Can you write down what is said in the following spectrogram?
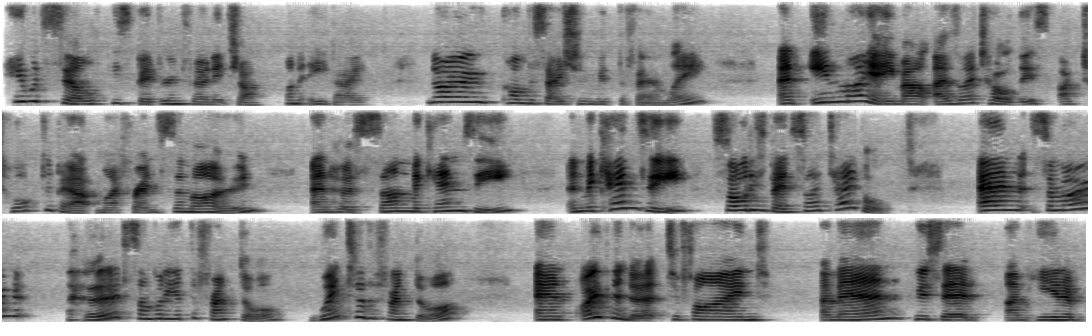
he would sell his bedroom furniture on eBay. No conversation with the family. And in my email, as I told this, I talked about my friend Simone and her son Mackenzie. And Mackenzie sold his bedside table. And Simone heard somebody at the front door, went to the front door, and opened it to find a man who said, I'm here to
